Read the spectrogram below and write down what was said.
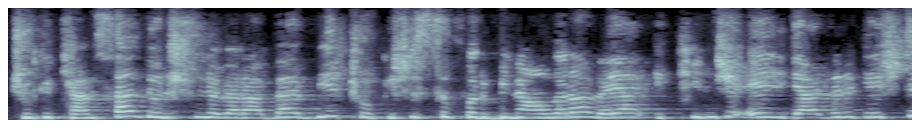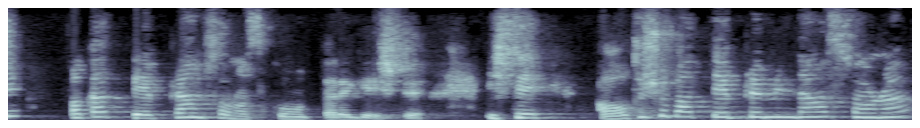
Çünkü kentsel dönüşümle beraber birçok kişi sıfır binalara veya ikinci el yerlere geçti. Fakat deprem sonrası konutlara geçti. İşte 6 Şubat depreminden sonra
